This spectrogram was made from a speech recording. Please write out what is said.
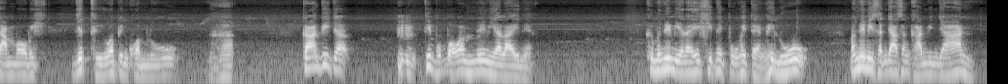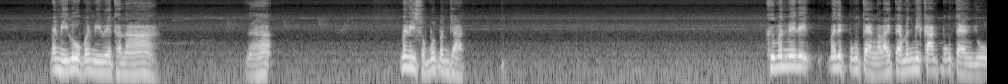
จำเอาไปยึดถือว่าเป็นความรู้นะฮะการที่จะที่ผมบอกว่ามันไม่มีอะไรเนี่ย คือมันไม่มีอะไรให้คิดให้ปรุงให้แต่งให้รู้ มันไม่มีสัญญาสังขารวิญญาณ ไม่มีรูปไม่มีเวทนา นะฮะ ไม่มีสมมุติบัญญัติ คือมันไม่ได้ไม่ได้ปรุงแต่งอะไร แต่มันมีการปรุงแต่งอยู่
